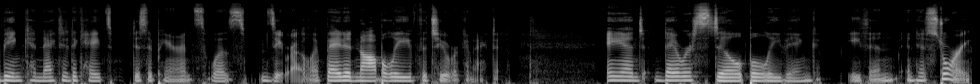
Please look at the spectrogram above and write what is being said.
being connected to Kate's disappearance was zero. Like they did not believe the two were connected. And they were still believing Ethan and his story.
